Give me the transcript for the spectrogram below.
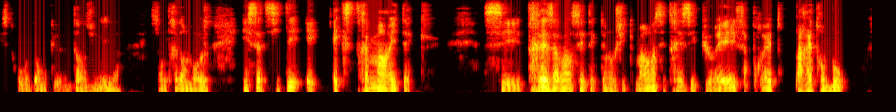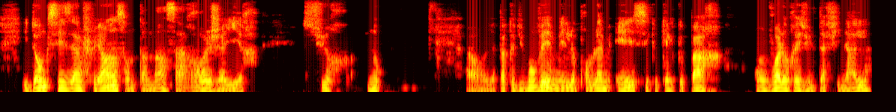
qui se trouve donc dans une île, ils sont très nombreux, et cette cité est extrêmement high-tech c'est très avancé technologiquement, c'est très épuré, ça pourrait paraître beau. Et donc ces influences ont tendance à rejaillir sur nous. Alors il n'y a pas que du mauvais, mais le problème est, c'est que quelque part, on voit le résultat final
